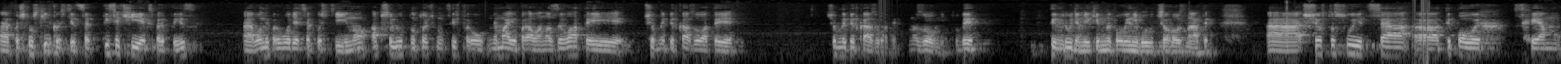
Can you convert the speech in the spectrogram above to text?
Е, Почну з кількості: це тисячі експертиз. Е, Вони проводяться постійно. Абсолютно точну цифру не маю права називати, щоб не підказувати, щоб не підказувати назовні туди тим людям, яким не повинні були цього знати. Що стосується е, типових схем, е,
